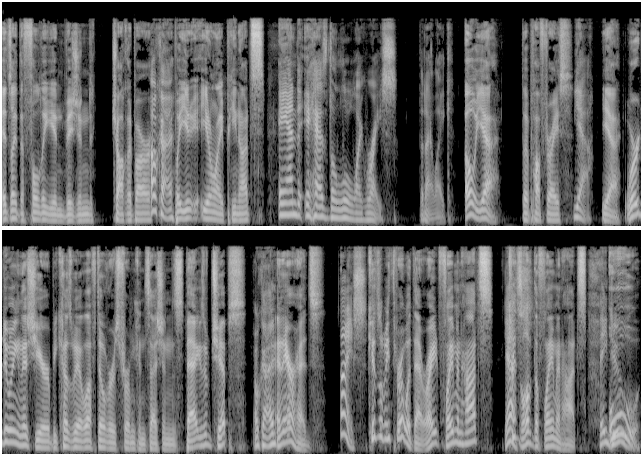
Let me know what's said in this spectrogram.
It's like the fully envisioned chocolate bar. Okay. But you you don't like peanuts? And it has the little like rice that I like. Oh yeah, the puffed rice. Yeah. Yeah, we're doing this year because we have leftovers from concessions, bags of chips Okay. and airheads. nice. Kids will be thrilled with that, right? Flamin' Hots. Yes. Kids love the Flamin' Hots. They do. Ooh,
